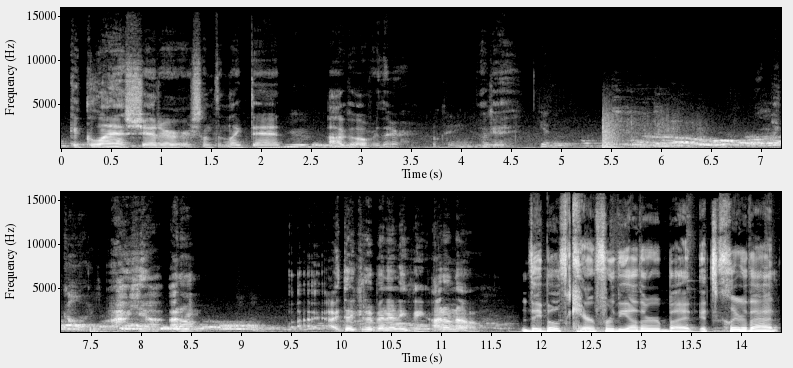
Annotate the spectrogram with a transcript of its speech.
like a glass shatter or something like that, I'll go over there. Okay. Okay. Yeah. Oh my god. Uh, yeah, I don't. I, I, could have been anything. I don't know. They both care for the other, but it's clear that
